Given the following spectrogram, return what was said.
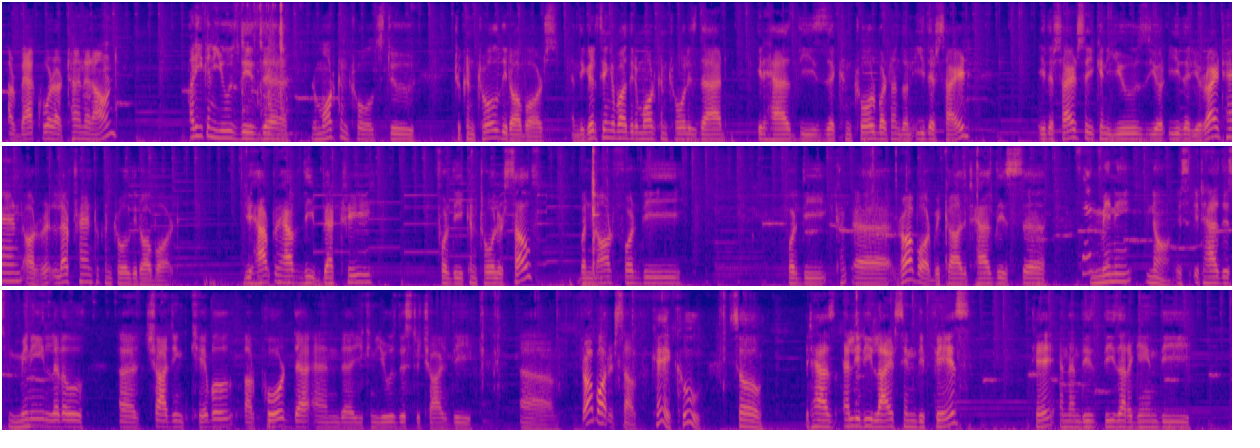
or backward or turn around. Or you can use these uh, remote controls to to control the robots. And the good thing about the remote control is that it has these uh, control buttons on either side. Either side so you can use your either your right hand or left hand to control the robot. You have to have the battery for the control itself but not for the for the uh, robot because it has this uh, mini no it has this mini little uh, charging cable or port that and uh, you can use this to charge the uh, robot itself okay cool so it has led lights in the face okay and then these these are again the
